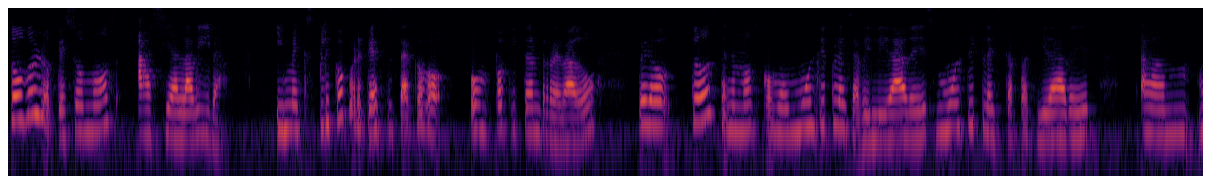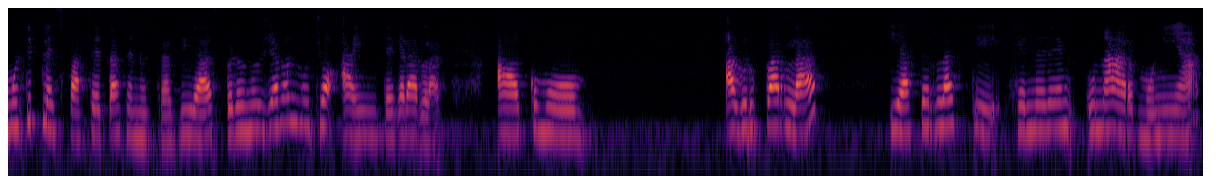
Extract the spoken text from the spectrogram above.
todo lo que somos hacia la vida. Y me explico porque esto está como un poquito enredado, pero todos tenemos como múltiples habilidades, múltiples capacidades, múltiples facetas en nuestras vidas, pero nos llaman mucho a integrarlas, a como agruparlas y hacerlas que generen una armonía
